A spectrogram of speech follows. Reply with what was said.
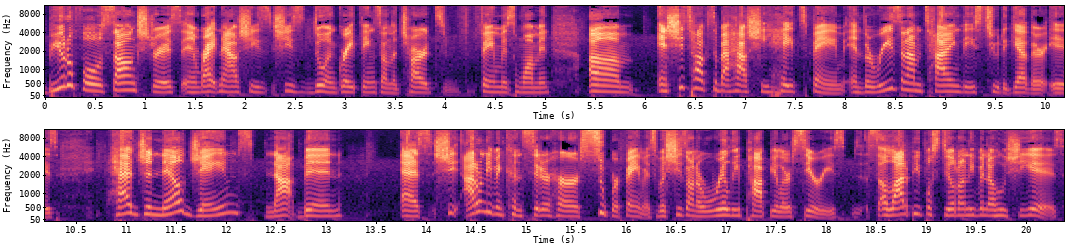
beautiful songstress, and right now she's she's doing great things on the charts. Famous woman. Um, and she talks about how she hates fame. And the reason I'm tying these two together is had Janelle James not been as she I don't even consider her super famous, but she's on a really popular series. A lot of people still don't even know who she is.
